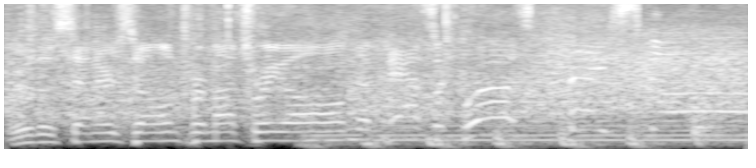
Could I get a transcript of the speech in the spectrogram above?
Through the center zone for Montreal, and the pass across, they score!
